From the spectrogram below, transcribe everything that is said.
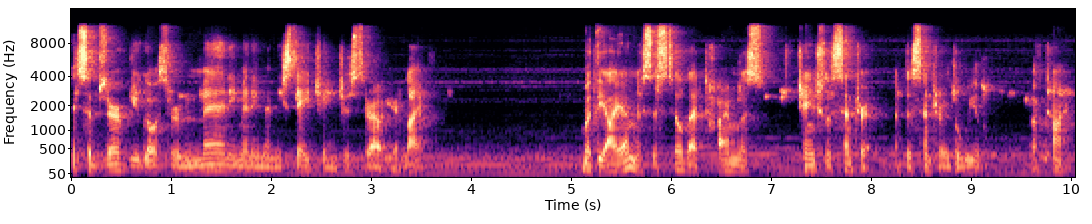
It's observed you go through many, many, many state changes throughout your life. But the I amness is still that timeless changeless center at the center of the wheel of time.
